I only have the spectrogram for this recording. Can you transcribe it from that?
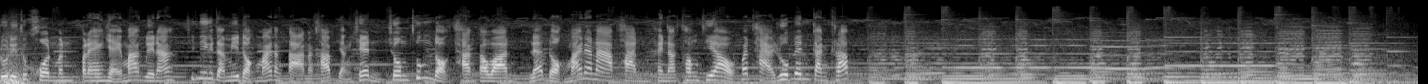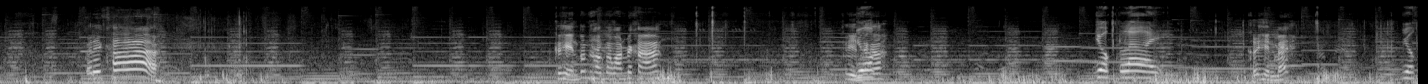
ดูดิทุกคนมันแปลงใหญ่มากเลยนะ ที่นี่ก็จะมีดอกไม้ต่างๆนะครับ อย่างเช่น ชมทุ่งดอกทานตะวัน และดอกไม้นานาพันธุ์ให้นักท่องเที่ยวมาถ่ายรูปเล่นกันครับไปเลยค่ะเคยเห็นต้นทานตะวันไหมคะเคยเห็นไหมคะยกเลย เคยเห็นไหมยก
